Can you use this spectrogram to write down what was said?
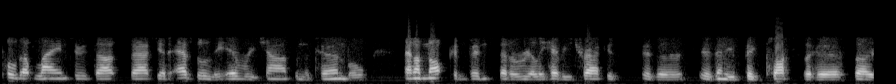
pulled up lame two starts back. She had absolutely every chance in the Turnbull, and I'm not convinced that a really heavy track is is, a, is any big plus for her. So,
